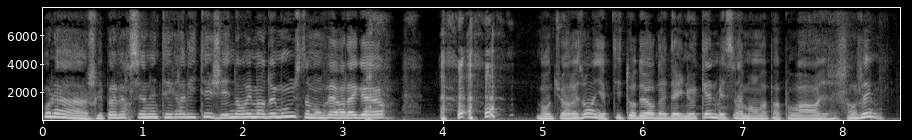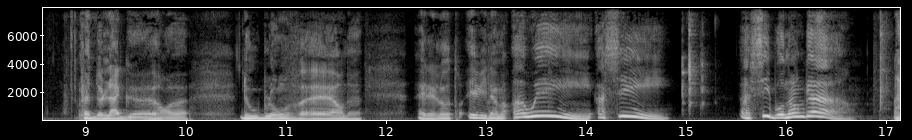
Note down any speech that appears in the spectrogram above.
Oh là, je l'ai pas versé en intégralité, j'ai énormément de mousse dans mon verre à lager. bon, tu as raison, il y a une petite odeur de Heineken, mais ça, bon, on va pas pouvoir changer. Enfin, de lager, euh, de houblon vert, de... Elle est l'autre, évidemment. Ah oui Ah si Ah si, bon hangar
